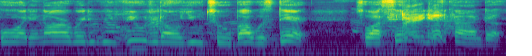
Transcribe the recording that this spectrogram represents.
board and already reviewed it on YouTube. I was there, so I the good. misconduct.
